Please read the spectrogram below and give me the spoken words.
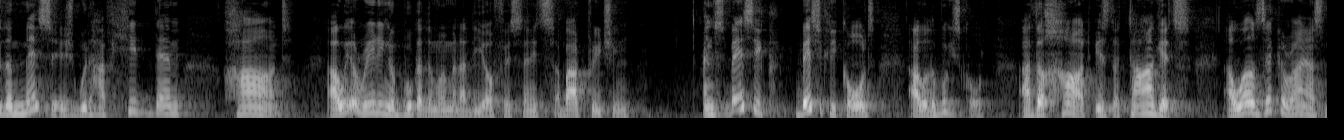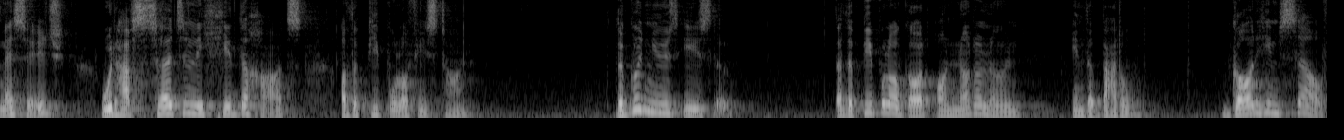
the message would have hit them hard. Uh, we are reading a book at the moment at the office, and it's about preaching. And it's basic, basically called, uh, well, the book is called, uh, The Heart is the Target. Uh, well, Zechariah's message would have certainly hit the hearts of the people of his time. The good news is, though, that the people of God are not alone in the battle. God Himself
